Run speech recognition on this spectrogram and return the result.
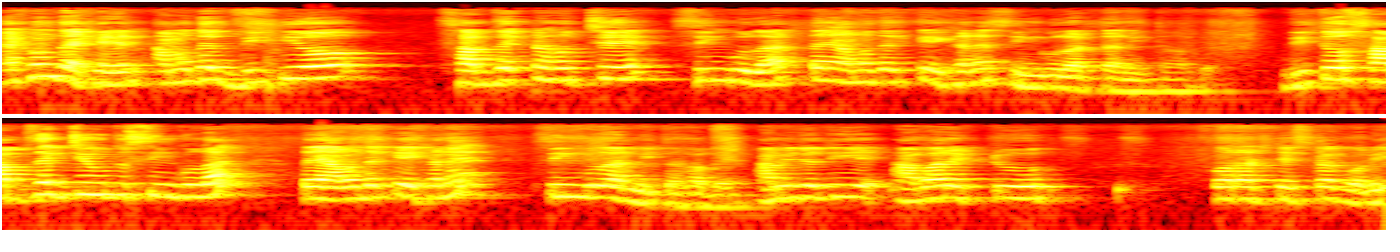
এখন দেখেন, আমাদের দ্বিতীয় সাবজেক্টটা হচ্ছে সিঙ্গুলার তাই আমাদেরকে এখানে সিঙ্গুলারটা নিতে হবে। দ্বিতীয় সাবজেক্ট যেহেতু সিঙ্গুলার তাই আমাদেরকে এখানে সিঙ্গুলার নিতে হবে। আমি যদি আবার একটু করার চেষ্টা করি।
